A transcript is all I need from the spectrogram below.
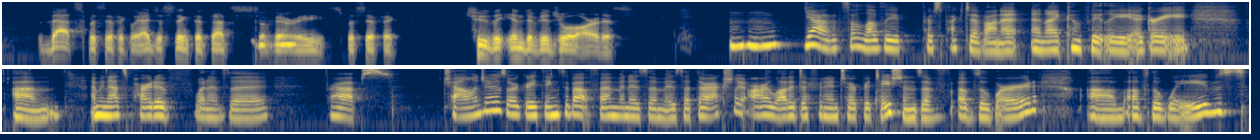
that specifically. I just think that that's mm-hmm. a very specific to the individual artist. Mm-hmm. Yeah, that's a lovely perspective on it, and I completely agree. Um, I mean, that's part of one of the perhaps challenges or great things about feminism is that there actually are a lot of different interpretations of, of the word, um, of the waves,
